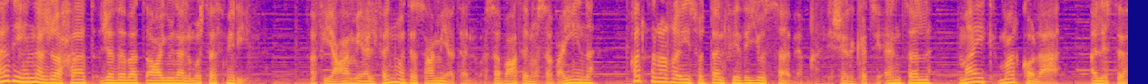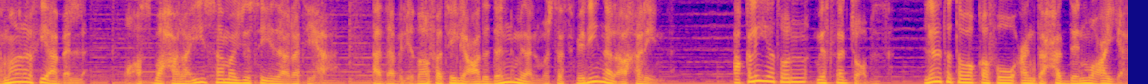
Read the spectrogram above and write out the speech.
هذه النجاحات جذبت أعين المستثمرين، ففي عام 1977 قرر الرئيس التنفيذي السابق لشركة إنتل مايك ماركولا الاستثمار في أبل وأصبح رئيس مجلس إدارتها. هذا بالإضافة لعدد من المستثمرين الآخرين. عقلية مثل جوبز لا تتوقف عند حد معين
